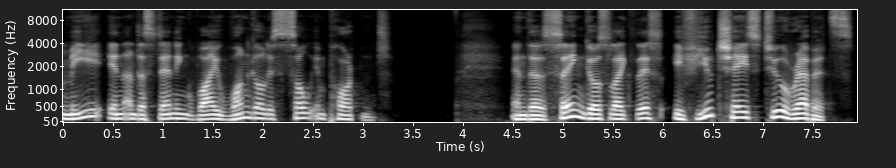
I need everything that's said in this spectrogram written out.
me in understanding why one goal is so important. And the saying goes like this if you chase two rabbits,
